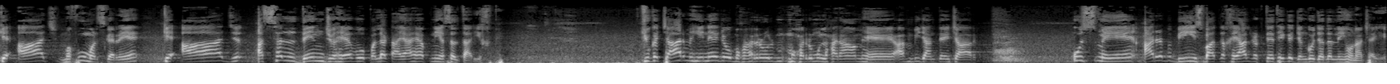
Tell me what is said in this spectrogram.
کہ آج مفہوم عرض کر رہے ہیں کہ آج اصل دن جو ہے وہ پلٹ آیا ہے اپنی اصل تاریخ میں کیونکہ چار مہینے جو محرم الحرام ہے ہم بھی جانتے ہیں چار۔ اس میں عرب بھی اس بات کا خیال رکھتے تھے کہ جنگ و جدل نہیں ہونا چاہیے۔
